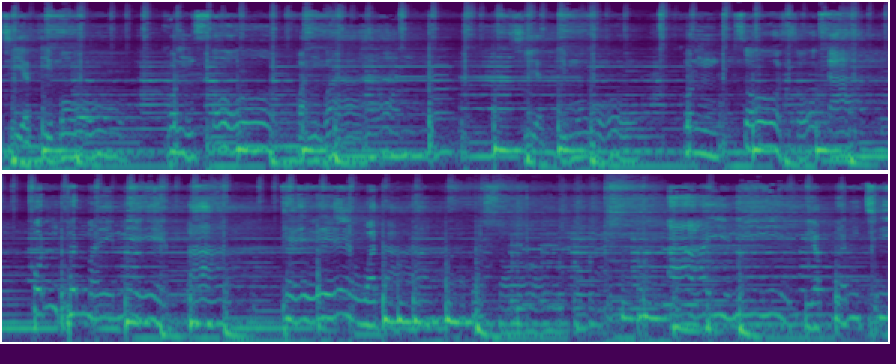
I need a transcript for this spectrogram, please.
เชียดอีโม คนโซฝันหวานเชียดอีโม คนโซโซกาคนเพิ่นไม่เมตตา เทวดาซอยอายนี่เปรียบเหมือนเชี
